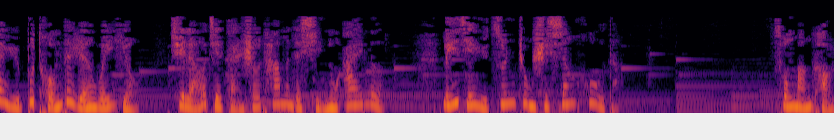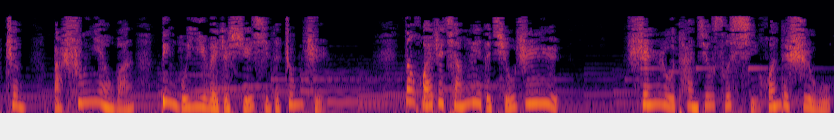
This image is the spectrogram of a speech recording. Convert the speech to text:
但与不同的人为友，去了解、感受他们的喜怒哀乐，理解与尊重是相互的。匆忙考证，把书念完，并不意味着学习的终止，但怀着强烈的求知欲，深入探究所喜欢的事物，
